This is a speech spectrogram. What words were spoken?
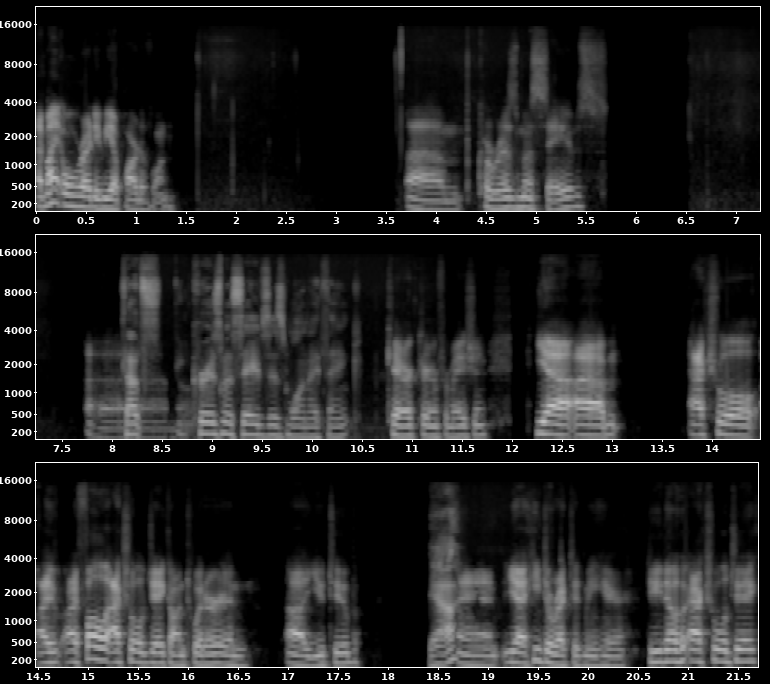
I might already be a part of one. Um, charisma saves. Uh, that's charisma saves is one i think character information. Yeah, um actual I I follow actual Jake on Twitter and uh YouTube yeah and yeah, he directed me here. Do you know actual Jake?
